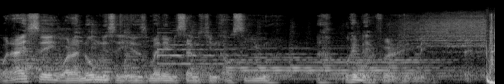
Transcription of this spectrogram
what I say what I normally say is my name is Samson I'll see you whenever really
